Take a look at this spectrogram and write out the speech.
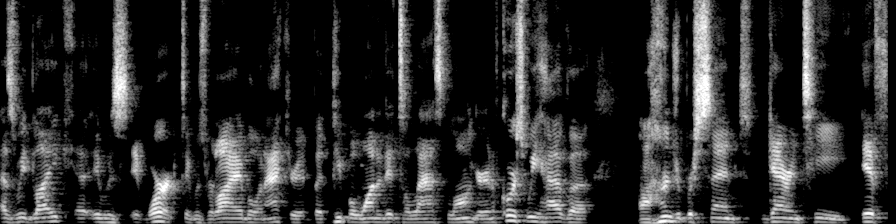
as we'd like. Uh, it was it worked. It was reliable and accurate, but people wanted it to last longer. And of course, we have a 100% guarantee if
